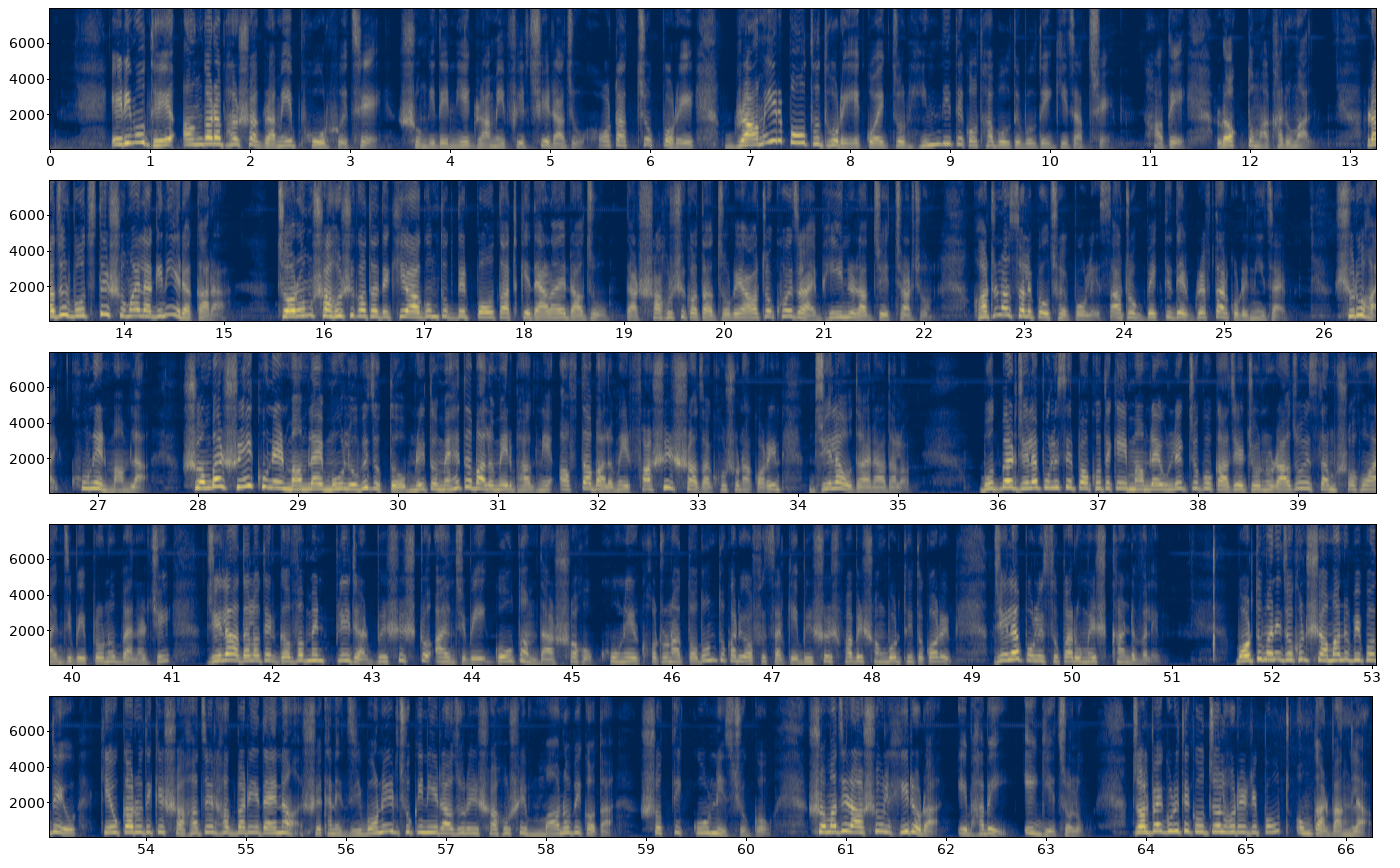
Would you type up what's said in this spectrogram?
এরই মধ্যে আঙ্গারা ভাষা গ্রামে ভোর হয়েছে। সঙ্গীদের নিয়ে গ্রামে ফিরছে রাজু। হঠাৎ চোখ পড়ে গ্রামের পথ ধরে কয়েকজন হিন্দিতে কথা বলতে বলতে এগিয়ে যাচ্ছে। হাতে রক্ত মাখা রুমাল রাজুর বুঝতে সময় লাগেনি এরা কারা। চরম সাহসিকতা দেখিয়ে আগন্তুকদের পথ আটকে দাঁড়ায় রাজু। তার সাহসিকতা জোরে আটক হয়ে যায় ভিন রাজ্যের চারজন। ঘটনাস্থলে পৌঁছয় পুলিশ। আটক ব্যক্তিদের গ্রেফতার করে নিয়ে যায়। শুরু হয় খুনের মামলা। সোমবার সেই খুনের মামলায় মূল অভিযুক্ত মৃত মেহতাব আলমের ভাগ্নে আফতাব আলমের ফাঁসির সাজা ঘোষণা করেন জেলা ও দায়ের আদালত। বুধবার জেলা পুলিশের পক্ষ থেকে এই মামলায় উল্লেখযোগ্য কাজের জন্য রাজু ইসলাম সহ আইনজীবী প্রণব ব্যানার্জি, জেলা আদালতের গভর্নমেন্ট প্লিডার বিশিষ্ট আইনজীবী গৌতম দাস সহ খুনের ঘটনা তদন্তকারী অফিসারকে বিশেষভাবে সংবর্ধিত করেন জেলা পুলিশ সুপার উমেশ খান্ডওয়ালে বর্তমানে যখন সামান্য বিপদেও কেউ কারও দিকে সাহায্যের হাত বাড়িয়ে দেয় না, সেখানে জীবনের ঝুঁকি নিয়ে রাজুর এই সাহসী মানবিকতা সত্যি কুর্নিশযোগ্য। সমাজের আসল হিরোরা এভাবেই এগিয়ে চলুক। জলপাইগুড়ি থেকে উজ্জ্বল হরের রিপোর্ট, ওঙ্কার বাংলা।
